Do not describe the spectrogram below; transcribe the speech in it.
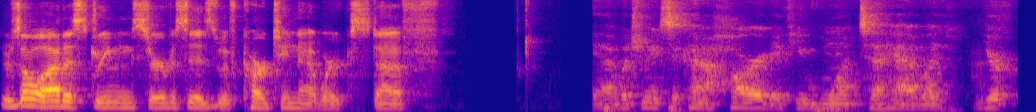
There's a lot of streaming services with Cartoon Network stuff. Yeah, which makes it kind of hard if you want to have like your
